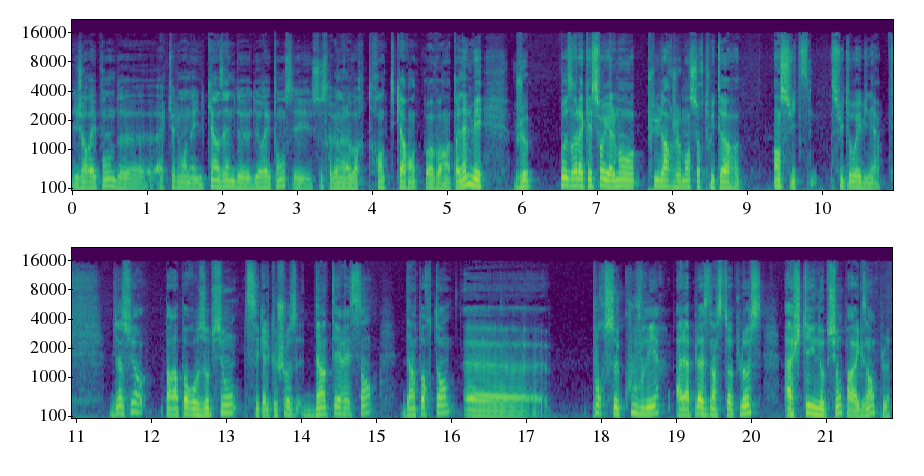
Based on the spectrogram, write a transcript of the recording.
gens répondre. Euh, actuellement, on a une quinzaine de, réponses et ce serait bien d'en avoir 30, 40 pour avoir un panel. Mais je poserai la question également plus largement sur Twitter ensuite, suite au webinaire. Bien sûr, par rapport aux options, c'est quelque chose d'intéressant, d'important. Euh, pour se couvrir à la place d'un stop loss, acheter une option par exemple.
